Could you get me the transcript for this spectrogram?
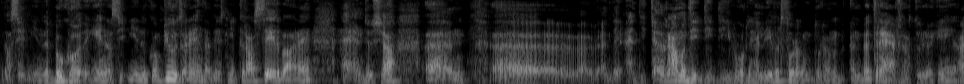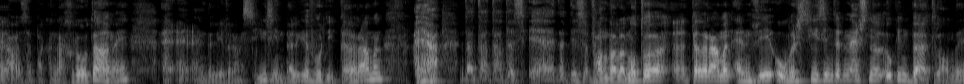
dat zit niet in de boekhouding, hè? Dat zit niet in de computer, hè? Dat is niet traceerbaar, hè? En dus ja... Uh, en, die, en, die, telramen die, die, die, worden geleverd door een, door een, een bedrijf natuurlijk. Hè. Ah ja, ze pakken dat groot aan. Hè. En, en, de leveranciers in België voor die telramen, ah ja, dat, dat, dat, is, eh, dat is Van de Lanotto uh, Telramen NV Overseas International ook in het buitenland. Hè.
